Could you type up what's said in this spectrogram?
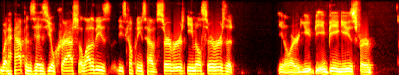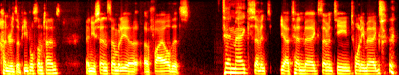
what happens is you'll crash. A lot of these these companies have servers, email servers that you know are being being used for hundreds of people sometimes, and you send somebody a, a file that's 10 megs. 17 yeah 10 meg 17 20 megs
